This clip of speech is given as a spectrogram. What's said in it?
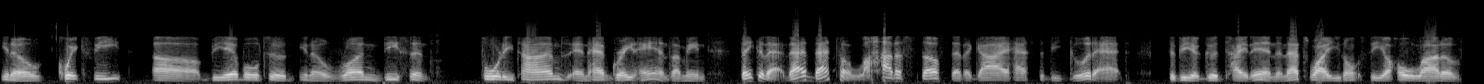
you know, quick feet, uh, be able to, you know, run decent 40 times and have great hands. I mean, think of that. That that's a lot of stuff that a guy has to be good at to be a good tight end, and that's why you don't see a whole lot of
